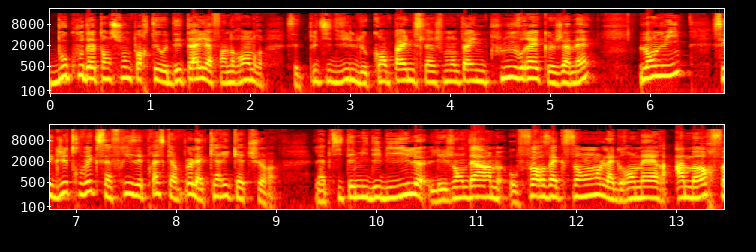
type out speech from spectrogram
Beaucoup d'attention portée aux détails afin de rendre cette petite ville de campagne slash montagne plus vraie que jamais. L'ennui, c'est que j'ai trouvé que ça frisait presque un peu la caricature. La petite amie débile, les gendarmes aux forts accents, la grand-mère amorphe,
